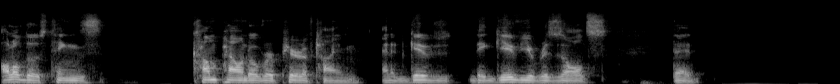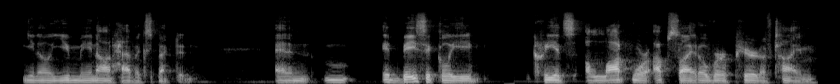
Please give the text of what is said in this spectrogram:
all of those things compound over a period of time and it gives they give you results that you know you may not have expected and it basically creates a lot more upside over a period of time.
